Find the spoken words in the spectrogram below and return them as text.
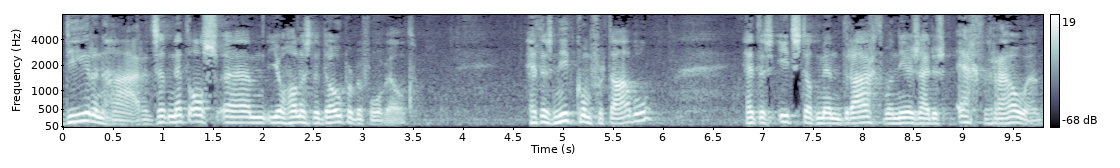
dierenhaar. Het is net als um, Johannes de Doper bijvoorbeeld. Het is niet comfortabel. Het is iets dat men draagt wanneer zij dus echt rouwen.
